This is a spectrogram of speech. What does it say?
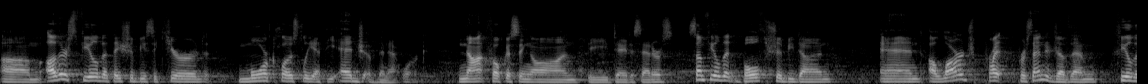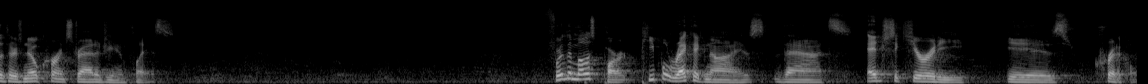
Um, others feel that they should be secured more closely at the edge of the network, not focusing on the data centers. Some feel that both should be done, and a large percentage of them feel that there's no current strategy in place. For the most part, people recognize that edge security is critical.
